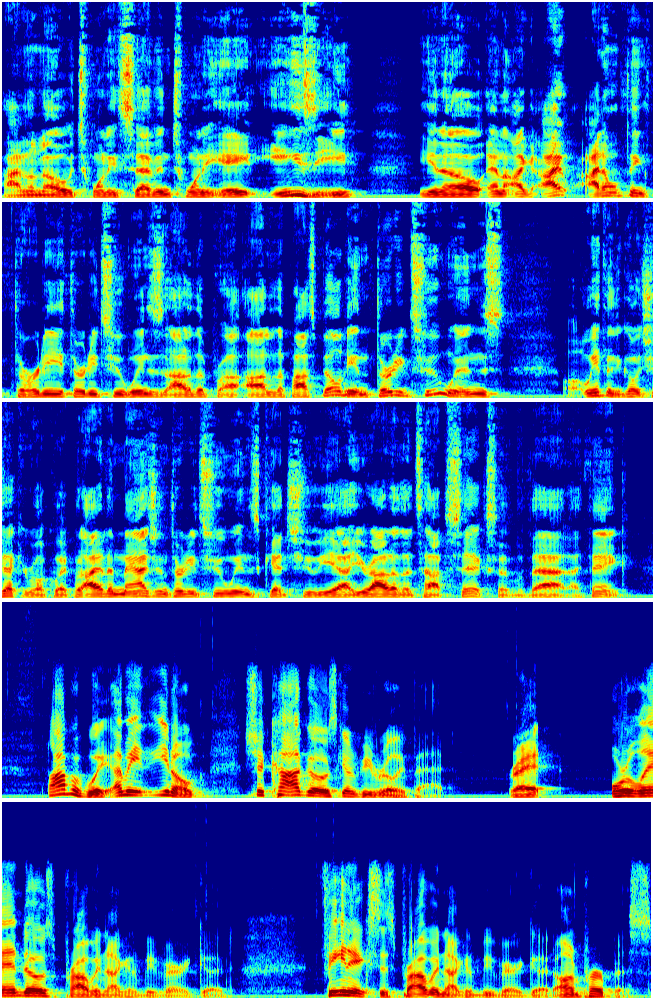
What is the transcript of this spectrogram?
I don't know, 27, 28, easy you know and I, I i don't think 30 32 wins is out of the out of the possibility. And 32 wins we have to go check it real quick but i'd imagine 32 wins gets you yeah you're out of the top six of that i think. Probably. I mean you know chicago is going to be really bad right? Orlando's probably not going to be very good. Phoenix is probably not going to be very good on purpose,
